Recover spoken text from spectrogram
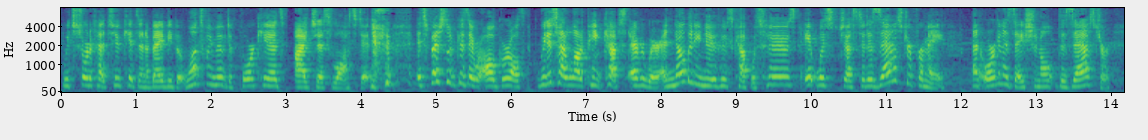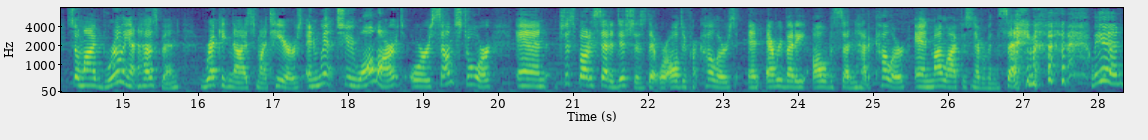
we sort of had two kids and a baby. But once we moved to four kids, I just lost it. especially because they were all girls. We just had a lot of pink cups everywhere, and nobody knew whose cup was whose. It was just a disaster for me an organizational disaster. So my brilliant husband recognized my tears and went to Walmart or some store and just bought a set of dishes that were all different colors and everybody all of a sudden had a color and my life has never been the same. then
